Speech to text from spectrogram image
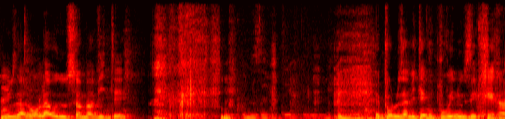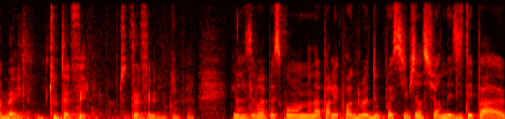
Nous allons là où nous sommes invités. Pour nous inviter, Et pour nous inviter, vous pouvez nous écrire un mail. Tout à fait. Tout à fait. Non, c'est vrai parce qu'on en a parlé pour Guadeloupe aussi, bien sûr. N'hésitez pas euh,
